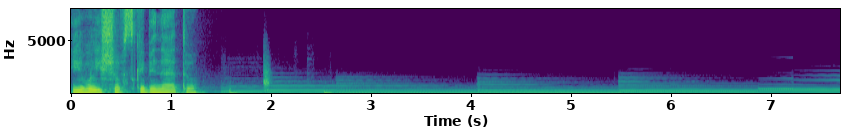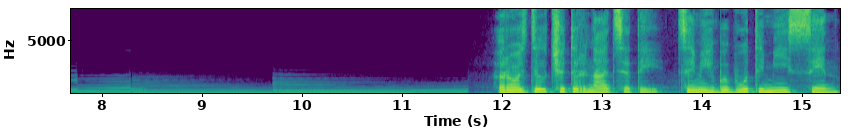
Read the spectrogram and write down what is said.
і вийшов з кабінету. Розділ 14. Це міг би бути мій син.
